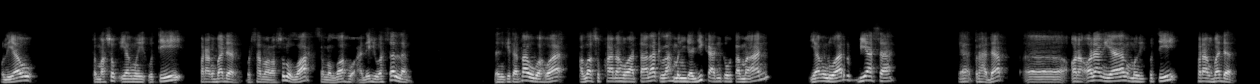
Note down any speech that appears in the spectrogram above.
Beliau termasuk yang mengikuti perang Badar bersama Rasulullah Shallallahu Alaihi Wasallam. Dan kita tahu bahwa Allah Subhanahu Wa Taala telah menjanjikan keutamaan yang luar biasa ya terhadap eh, orang-orang uh, yang mengikuti perang Badar.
